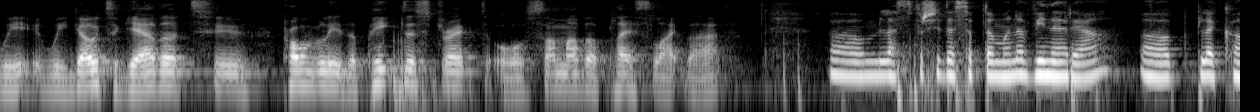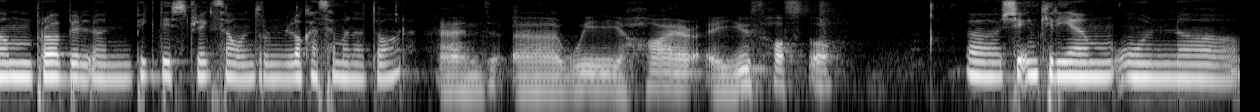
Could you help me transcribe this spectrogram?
we, we go together to probably the Peak District or some other place like that. Um, La sfârșit de săptămână, vinerea, uh, plecăm probabil în Peak District sau într-un loc asemănător And uh, we hire a youth hostel uh, și închiriem un uh,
